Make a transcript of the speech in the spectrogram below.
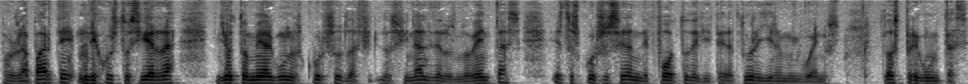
por la parte de Justo Sierra, yo tomé algunos cursos los finales de los noventas. Estos cursos eran de foto, de literatura y eran muy buenos. Dos preguntas.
